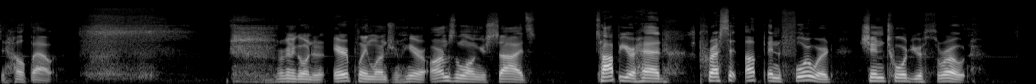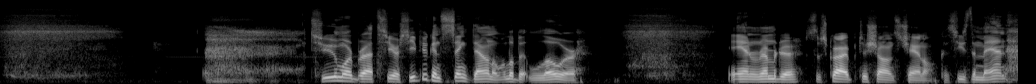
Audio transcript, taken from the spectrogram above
to help out. We're to go into an airplane lunge from here. Arms along your sides, top of your head, press it up and forward, chin toward your throat. Two more breaths here. See if you can sink down a little bit lower. And remember to subscribe to Sean's channel because he's the man.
